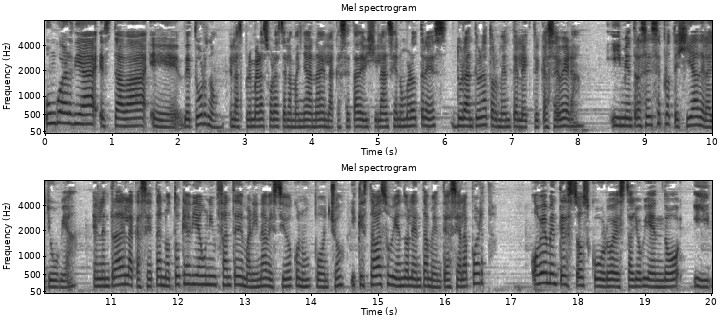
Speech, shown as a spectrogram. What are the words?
un guardia estaba eh, de turno en las primeras horas de la mañana en la caseta de vigilancia número 3 durante una tormenta eléctrica severa. Y mientras él se protegía de la lluvia, en la entrada de la caseta notó que había un infante de marina vestido con un poncho y que estaba subiendo lentamente hacia la puerta. Obviamente está oscuro, está lloviendo y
